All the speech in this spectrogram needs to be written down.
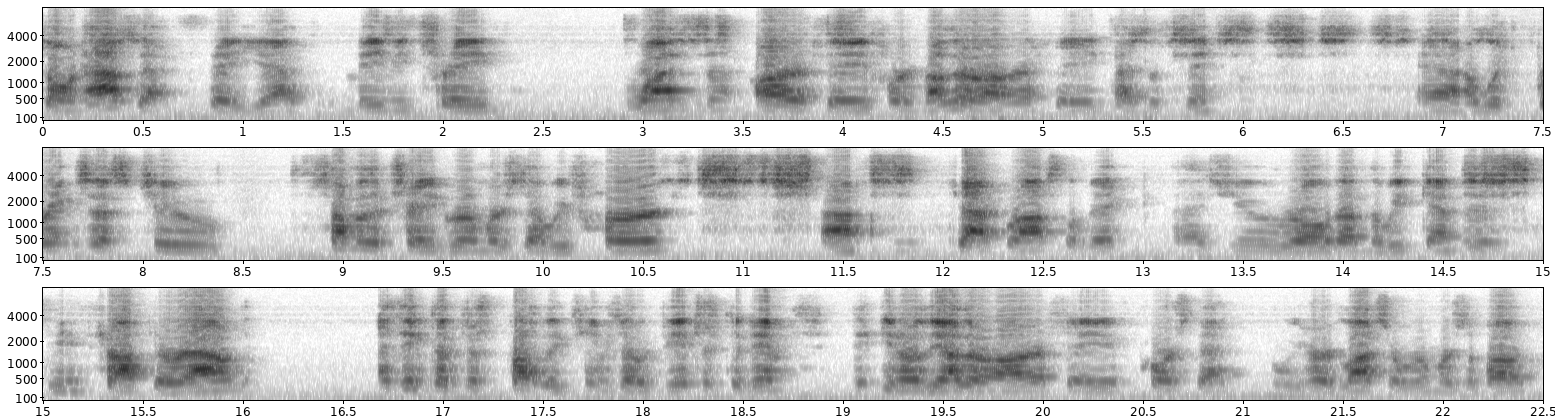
don't have that say yet. Maybe trade one RFA for another RFA type of thing, uh, which brings us to some of the trade rumors that we've heard. Uh, Jack Roslovic, as you wrote on the weekend, is being shopped around. I think that there's probably teams that would be interested in him. You know, the other RFA, of course, that we heard lots of rumors about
